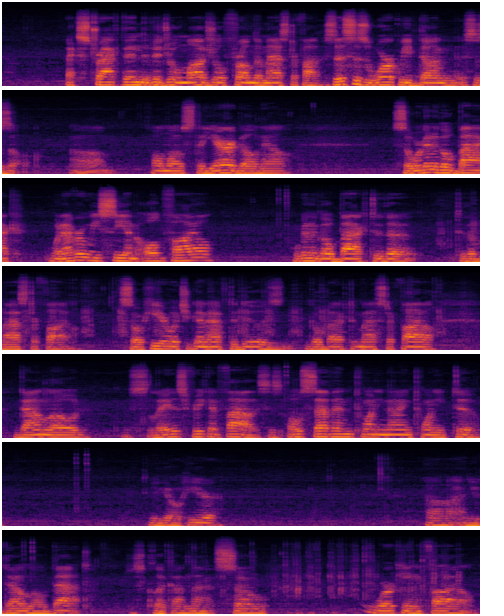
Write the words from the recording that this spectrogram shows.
extract the individual module from the master file. So this is work we've done, this is um, almost a year ago now. So we're going to go back whenever we see an old file, we're going to go back to the to the master file. So here what you're going to have to do is go back to master file, download this latest freaking file. This is 07 29 22. You go here uh, and you download that. Just click on that. So working file.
